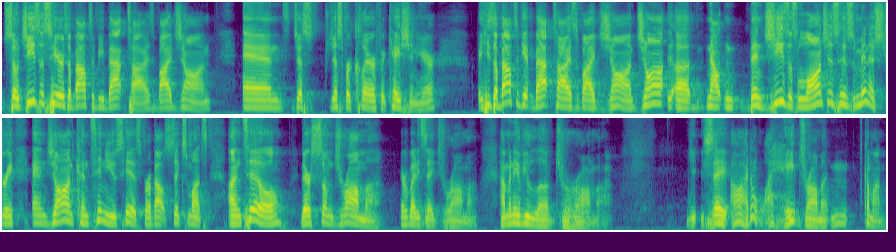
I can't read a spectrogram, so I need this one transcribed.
so Jesus here is about to be baptized by John and just, just for clarification here, he's about to get baptized by John. John, uh, now, then Jesus launches his ministry and John continues his for about six months until there's some drama. Everybody say drama. How many of you love drama? You, you say, oh, I don't, I hate drama. Mm, come on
